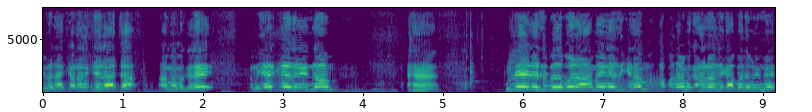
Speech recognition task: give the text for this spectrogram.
இவர் தான் கடலுக்கே ராஜா. ஆமா மக்களே நம்ம ஏற்கனவே சொல்லியிருந்தோம். புள்ளையை நேசிப்பது போல ஆமையை நேசிக்கணும் அப்பதான் நம்ம கடலை வந்து காப்பாற்ற முடியும்னு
